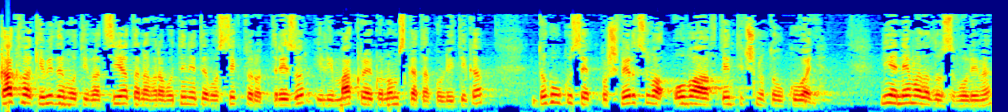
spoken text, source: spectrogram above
Каква ќе биде мотивацијата на вработените во секторот трезор или макроекономската политика, доколку се пошверцува ова автентично толкување? Ние нема да дозволиме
